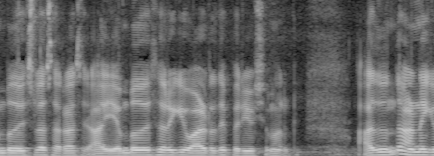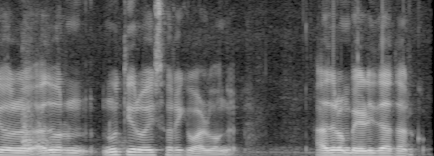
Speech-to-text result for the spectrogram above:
எண்பது வயசில் சராசரி எண்பது வயசு வரைக்கும் வாழ்கிறதே பெரிய விஷயமா இருக்குது அது வந்து அன்னைக்கு ஒரு அது ஒரு நூற்றி இருபது வயசு வரைக்கும் வாழ்வாங்க. அது ரொம்ப எளிதாக தான் இருக்கும்.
